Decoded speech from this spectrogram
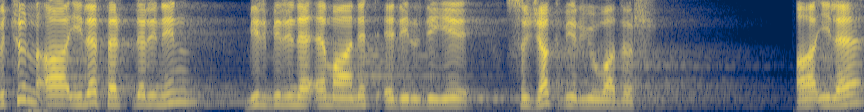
bütün aile fertlerinin birbirine emanet edildiği sıcak bir yuvadır. Aile,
